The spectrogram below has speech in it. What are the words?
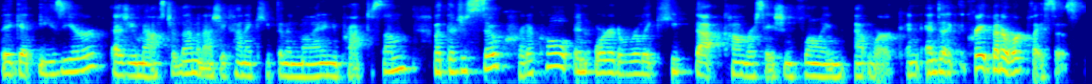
They get easier as you master them and as you kind of keep them in mind and you practice them, but they're just so critical in order to really keep that conversation flowing at work and, and to create better workplaces.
